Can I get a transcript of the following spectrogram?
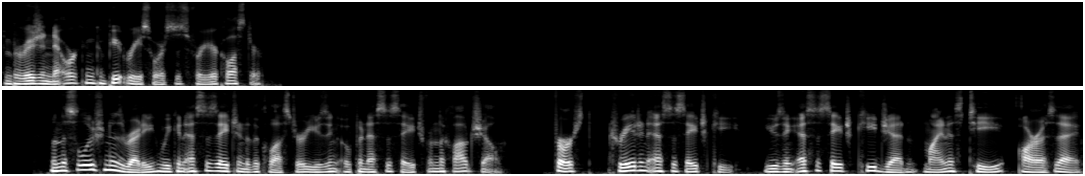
and provision network and compute resources for your cluster. When the solution is ready, we can SSH into the cluster using OpenSSH from the Cloud Shell. First, create an SSH key using SSH keygen minus T RSA.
